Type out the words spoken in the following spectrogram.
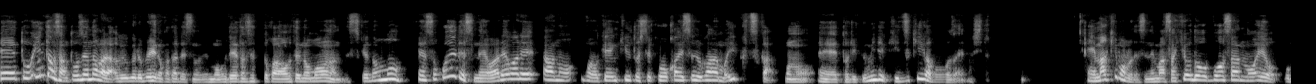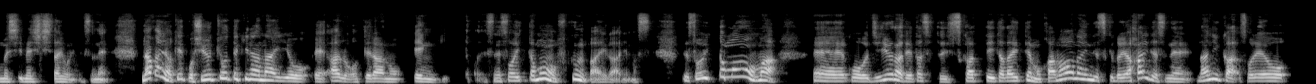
えっ、ー、と、インターさん当然ながら Google ブレイの方ですので、もうデータセットがお手のものなんですけども、え、そこでですね、我々、あの、この研究として公開する側もいくつか、この、え、取り組みで気づきがございました。え巻物ですね。まあ、先ほどお坊さんの絵をお召し召ししたようにですね、中には結構宗教的な内容、えあるお寺の演技とかですね、そういったものを含む場合があります。でそういったものを、まあ、えー、こう自由なデータセットで使っていただいても構わないんですけど、やはりですね、何かそれを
